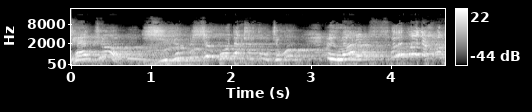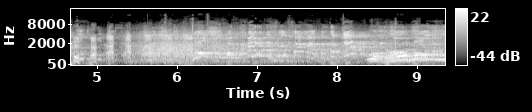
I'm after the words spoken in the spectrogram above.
Uy senchu yigirma yil bo'ydaq shudingchimi iloyim suri bo'ydaq olib ketib ketasan Eshitib qaramasang sana bizni. Bo'ldi, ulan,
